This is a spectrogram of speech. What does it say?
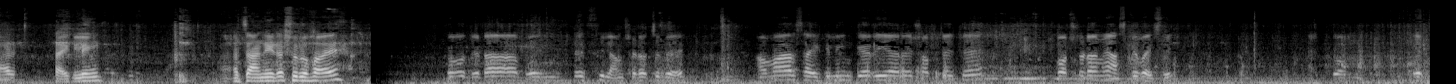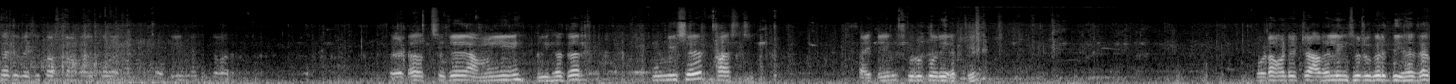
আর সাইক্লিং জার্নিটা শুরু হয়। তো যেটা বলতেছিলাম সেটা হচ্ছে যে, আমার সাইকেলিং ক্যারিয়ারে সবচাইতে কষ্টটা আমি আজকে পাইছি। একদম এর থেকে বেশি কষ্ট পারে তো এটা হচ্ছে যে আমি দুই হাজার উনিশে ফার্স্ট সাইক্লিং শুরু করি আর কি। মোটামুটি ট্রাভেলিং শুরু করি দুই হাজার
